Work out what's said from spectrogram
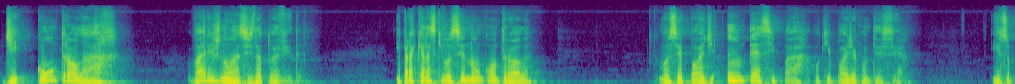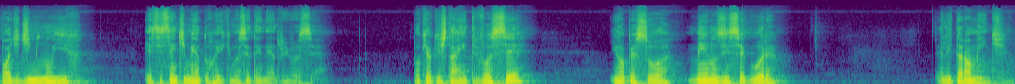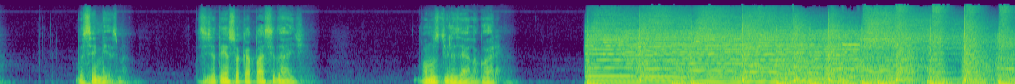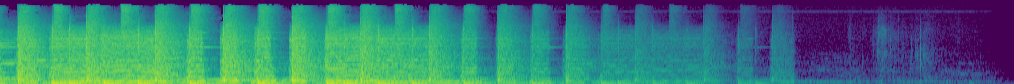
de controlar várias nuances da tua vida. E para aquelas que você não controla, você pode antecipar o que pode acontecer. Isso pode diminuir esse sentimento ruim que você tem dentro de você. Porque o que está entre você e uma pessoa menos insegura é literalmente você mesma. Você já tem a sua capacidade. Vamos utilizar ela agora.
